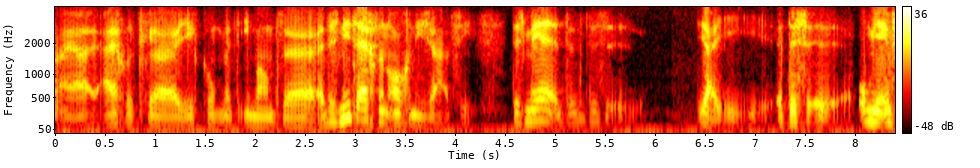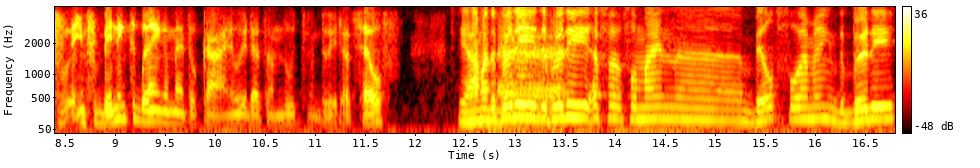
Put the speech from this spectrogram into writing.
Nou ja, eigenlijk, eh, je komt met iemand. eh, het is niet echt een organisatie. Het is meer. Het, het is, ja, het is eh, om je in, ver- in verbinding te brengen met elkaar. En hoe je dat dan doet, dan doe je dat zelf. Ja, maar de buddy, de buddy even voor mijn beeldvorming. De buddy,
